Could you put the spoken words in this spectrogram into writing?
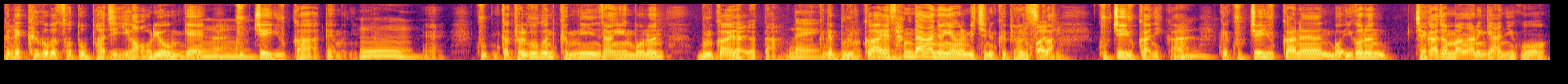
근데 그거보다 더 높아지기가 어려운 게 음. 국제 유가 때문입니다. 음. 예. 국- 그러니까 결국은 금리 인상 행보는 물가에 달렸다. 네. 근데 물가에 물가는 상당한 영향을 미치는 그 변수가 유가지. 국제 유가니까. 네. 그 국제 유가는 뭐 이거는 제가 전망하는 게 아니고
